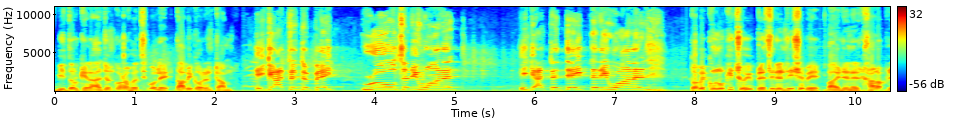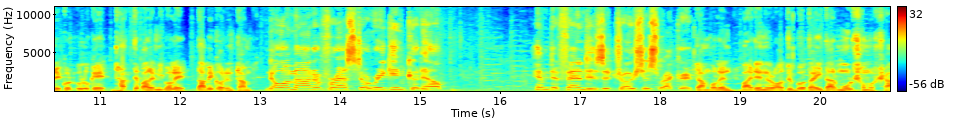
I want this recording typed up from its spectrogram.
বিতর্কের আয়োজন করা হয়েছে বলে দাবি করেন Trump. He got the debate rules that he wanted. He got the date that he wanted. তবে কোনো কিছুই প্রেসিডেন্ট হিসেবে বাইডেনের খারাপ রেকর্ডগুলোকে ঢাকতে পারেনি বলে দাবি করেন Trump No amount of rest or rigging could help him defend his atrocious record. Trump বলেন বাইডেনের অযোগ্যতাই তার মূল সমস্যা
